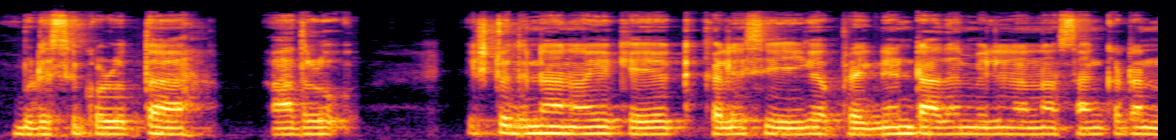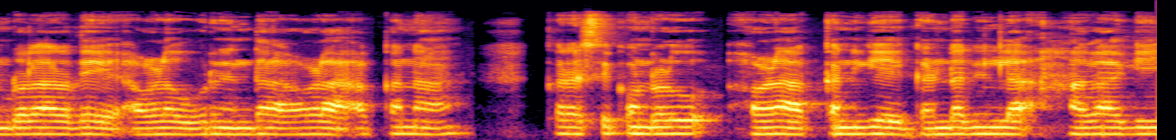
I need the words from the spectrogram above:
ಬಿಡಿಸಿಕೊಳ್ಳುತ್ತಾ ಆದಳು. ಇಷ್ಟು ದಿನ ನನಗೆ ಕಲಿಸಿ ಈಗ ಪ್ರೆಗ್ನೆಂಟ್ ಆದ ಮೇಲೆ ನನ್ನ ಸಂಕಟ ನೋಡಲಾರದೆ ಅವಳ ಊರಿನಿಂದ ಅವಳ ಅಕ್ಕನ ಕರೆಸಿಕೊಂಡಳು. ಅವಳ ಅಕ್ಕನಿಗೆ ಗಂಡನಿಲ್ಲ. ಹಾಗಾಗಿ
